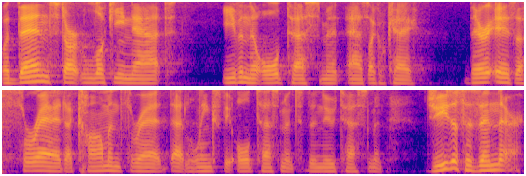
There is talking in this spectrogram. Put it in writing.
But then start looking at even the Old Testament as like, okay, there is a thread, a common thread that links the Old Testament to the New Testament. Jesus is in there.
